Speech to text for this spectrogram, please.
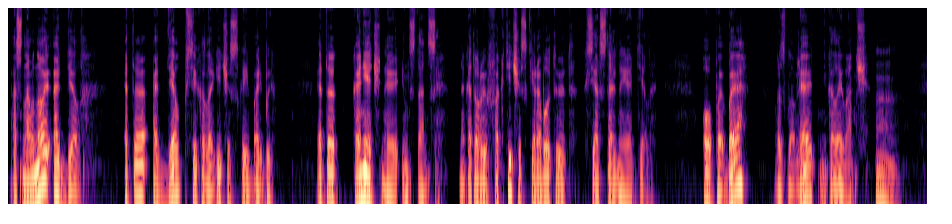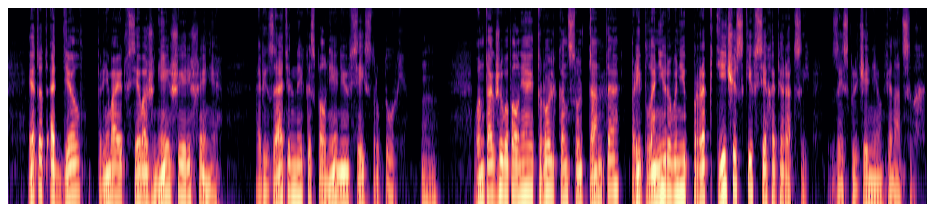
Основной отдел — это отдел психологической борьбы. Это конечная инстанция, на которую фактически работают все остальные отделы. ОПБ возглавляет Николай Иванович. Mm. Этот отдел принимает все важнейшие решения, обязательные к исполнению всей структуры. Mm. Он также выполняет роль консультанта при планировании практически всех операций, за исключением финансовых.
